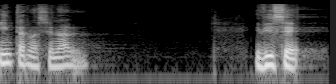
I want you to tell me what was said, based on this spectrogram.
internacional. Y dice,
